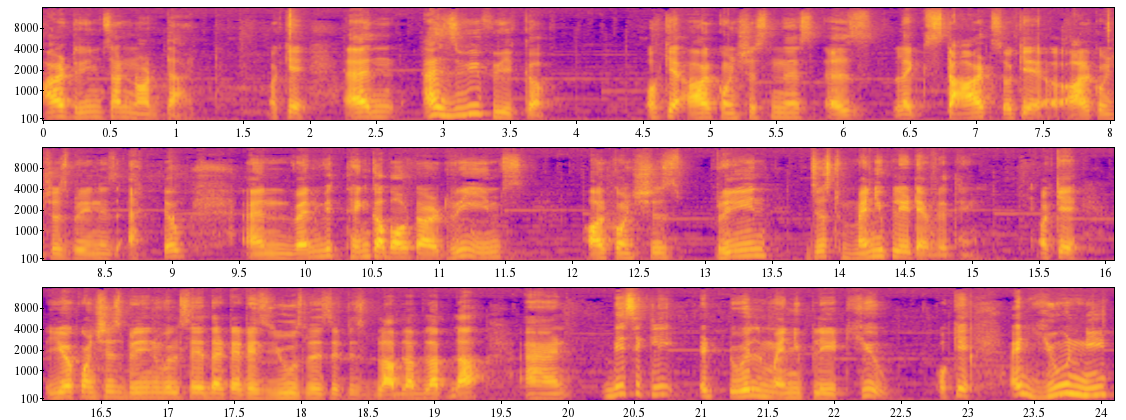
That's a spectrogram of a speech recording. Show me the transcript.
our dreams are not that okay? And as we wake up okay our consciousness is like starts okay our conscious brain is active. And when we think about our dreams our conscious brain just manipulate everything. Okay your conscious brain will say that it is useless it is blah blah blah blah. And basically it will manipulate you okay? And you need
